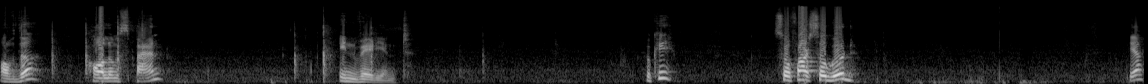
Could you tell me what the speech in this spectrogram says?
of the column span invariant. Okay. So far so good. Yeah.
